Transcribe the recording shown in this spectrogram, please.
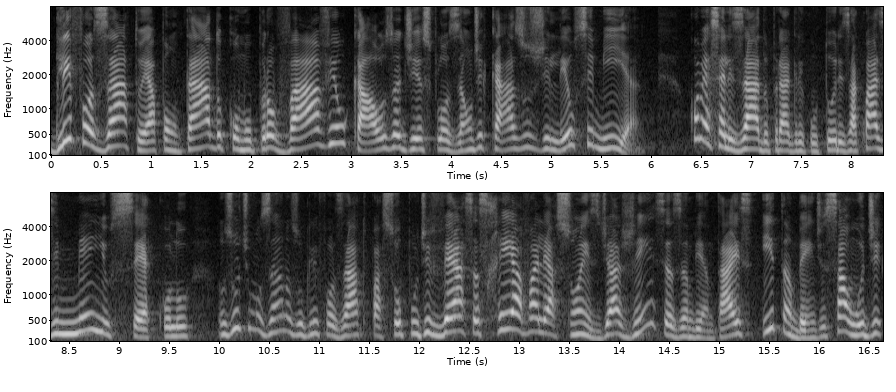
Glifosato é apontado como provável causa de explosão de casos de leucemia. Comercializado para agricultores há quase meio século, nos últimos anos o glifosato passou por diversas reavaliações de agências ambientais e também de saúde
